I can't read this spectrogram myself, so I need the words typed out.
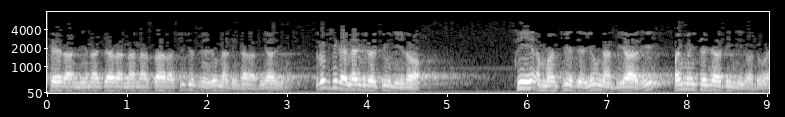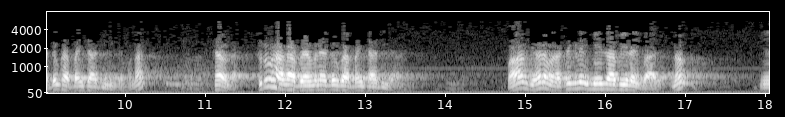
ခဲတာမြင်တာကြားတာနာနာစားတာဖြစ်ဖြစ်တဲ့ယုံနာသင်္ခါရတရားတွေသူတို့ဖြစ်ကြလိုက်ပြီးတော့ရှုနေတော့ဖြစ်အမှန်ဖြစ်တဲ့ယုံနာတရားတွေပိုင်းပိုင်းခြားခြားသိနေတော့တို့ကဒုက္ခပိုင်းခြားသိနေတယ်မလားဟုတ်လားသူတို့ဟာကဘယ်မလဲဒုက္ခပိုင်းခြားသိတာ ဘာပြောရမလားစိတ်ကလေးငြိမ်းစားပေးလိုက်ပါတယ်နော်အဲ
